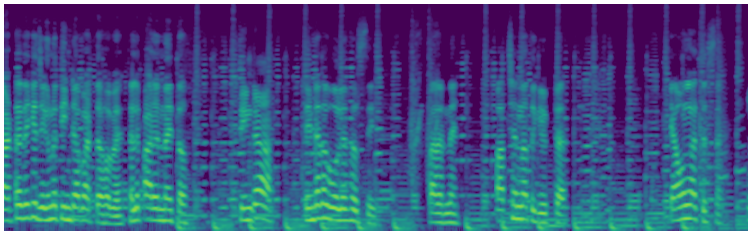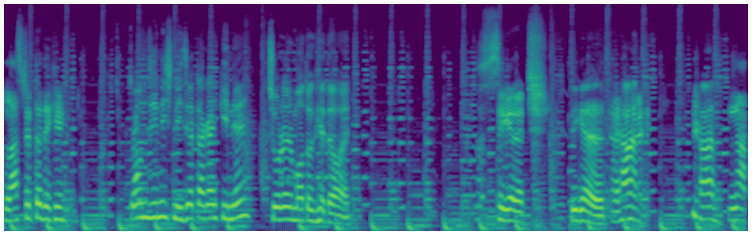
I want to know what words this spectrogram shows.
চারটা থেকে যে কোনো তিনটা পারতে হবে। তাহলে পারেন নাই তো। তিনটা? তিনটা তো বলে ফেলছি। পারেন নাই পাচ্ছেন না তো গিফটটা কেমন লাগতেছে? লাস্টেরটা দেখি। কোন জিনিস নিজের টাকায় কিনে চোরের মতো খেতে হয়? সিগারেট সিগারেট হ্যাঁ। খান। না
